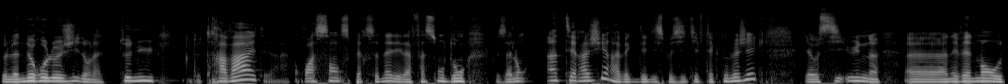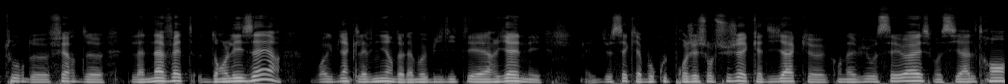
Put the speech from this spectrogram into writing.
de la neurologie dans la tenue de travail, la croissance personnelle et la façon dont nous allons interagir avec des dispositifs technologiques. Il y a aussi euh, un événement autour de faire de la navette dans les airs. On voit bien que l'avenir de la mobilité aérienne, et, Dieu sait qu'il y a beaucoup de projets sur le sujet, Cadillac euh, qu'on a vu au CES, mais aussi Altran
